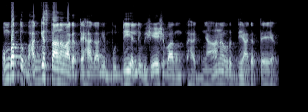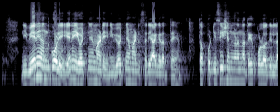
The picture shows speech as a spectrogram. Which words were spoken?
ಒಂಬತ್ತು, ಭಾಗ್ಯಸ್ಥಾನವಾಗತ್ತೆ. ಹಾಗಾಗಿ ಬುದ್ಧಿಯಲ್ಲಿ ವಿಶೇಷವಾದಂತಹ ಜ್ಞಾನ ವೃದ್ಧಿ ಆಗತ್ತೆ. ನೀವೇನೇ ಅಂದ್ಕೊಳ್ಳಿ, ಏನೇ ಯೋಚನೆ ಮಾಡಿ, ನೀವು ಯೋಚನೆ ಮಾಡಿ ಸರಿಯಾಗಿರುತ್ತೆ. ತಪ್ಪು ಡಿಸಿಷನ್ಗಳನ್ನು ತೆಗೆದುಕೊಳ್ಳೋದಿಲ್ಲ.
